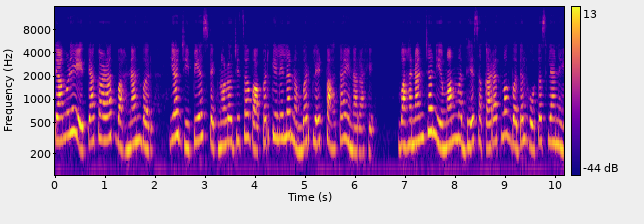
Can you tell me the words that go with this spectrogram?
त्यामुळे येत्या काळात वाहनांवर या जी पी एस टेक्नॉलॉजीचा वापर केलेला नंबर प्लेट पाहता येणार आहे वाहनांच्या नियमांमध्ये सकारात्मक बदल होत असल्याने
